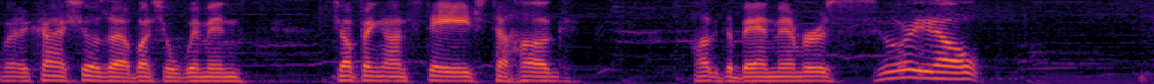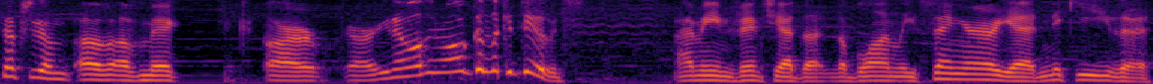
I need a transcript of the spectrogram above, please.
But it kind of shows a bunch of women jumping on stage to hug hug the band members who are, you know, exception of, of, of Mick, are, are, you know, they're all good looking dudes. I mean, Vince, you had the, the blonde lead singer, you had Nikki, the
